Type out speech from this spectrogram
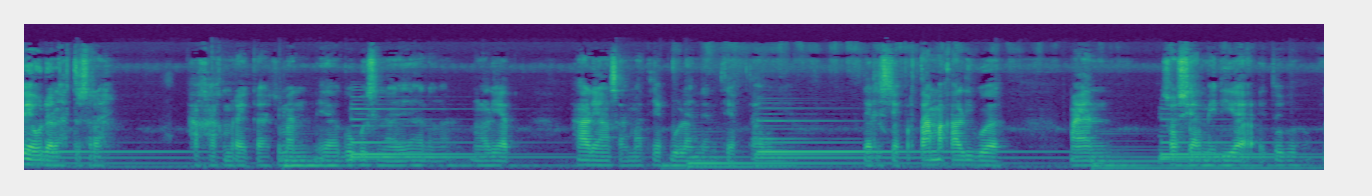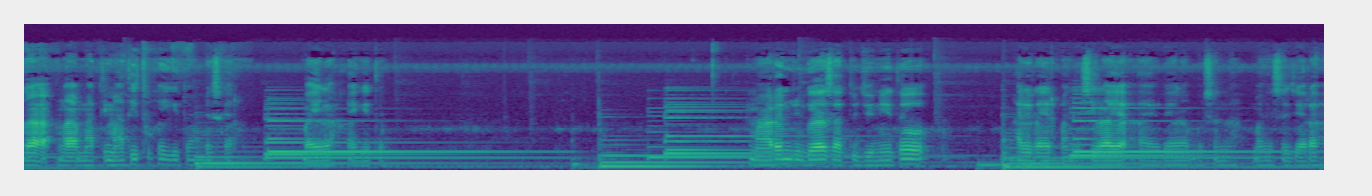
tapi ya udahlah terserah hak-hak mereka. Cuman ya gue bosan aja dengan ngelihat hal yang sama tiap bulan dan tiap tahun. Dari sejak pertama kali gue main sosial media itu nggak nggak mati-mati tuh kayak gitu sampai sekarang. Baiklah kayak gitu kemarin juga satu Juni itu hari lahir Pancasila ya udah bosan lah banyak sejarah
